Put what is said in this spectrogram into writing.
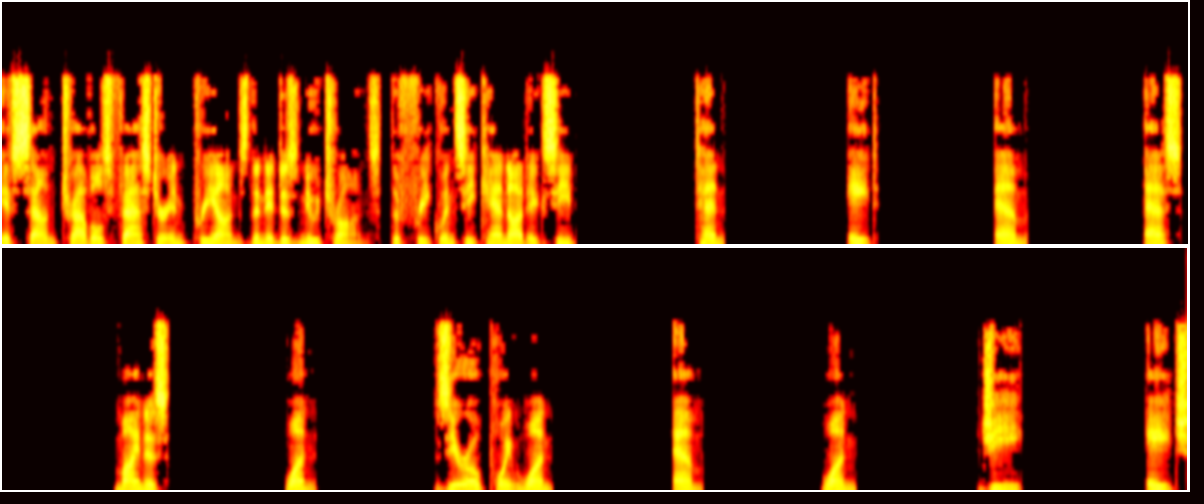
If sound travels faster in preons than it does neutrons, the frequency cannot exceed 10 8 m s minus 1 0.1 m 1 g h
